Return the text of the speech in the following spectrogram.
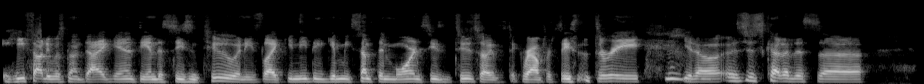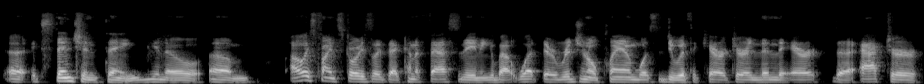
he thought he was going to die again at the end of season two, and he's like, "You need to give me something more in season two, so I can stick around for season three. You know, it was just kind of this uh, uh, extension thing. You know, um, I always find stories like that kind of fascinating about what their original plan was to do with the character, and then the air, the actor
